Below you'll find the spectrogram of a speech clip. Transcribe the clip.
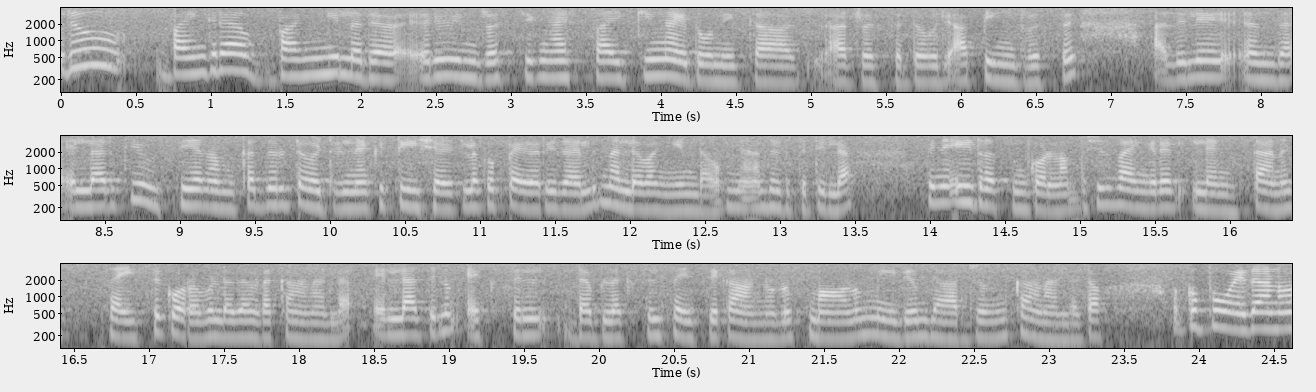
ഒരു ഭയങ്കര ഭംഗിയുള്ളൊരു ഒരു ഇൻട്രസ്റ്റിംഗ് ആയി സ്ട്രൈക്കിംഗ് ആയി തോന്നിക്കുക ആ ഡ്രസ്സ് കേട്ടോ ഒരു ആ പിങ്ക് ഡ്രസ്സ് അതിൽ എന്താ എല്ലാവർക്കും യൂസ് ചെയ്യാം. നമുക്കതൊരു ടേർട്ടിലിനൊക്കെ ടീഷർട്ടിലൊക്കെ പെയർ ചെയ്താൽ നല്ല ഭംഗി ഉണ്ടാവും ഞാനത് എടുത്തിട്ടില്ല. പിന്നെ ഈ ഡ്രസ്സും കൊള്ളാം. പക്ഷെ ഇത് ഭയങ്കര ലെങ്ത്താണ് സൈസ് കുറവുള്ളത് അവിടെ കാണാനില്ല. എല്ലാത്തിലും എക്സൽ ഡബിൾ എക്സൽ സൈസേ കാണുള്ളൂ സ്മാളും മീഡിയം ലാർജും ഒന്നും കാണാനില്ല കേട്ടോ ഒക്കെ പോയതാണോ?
